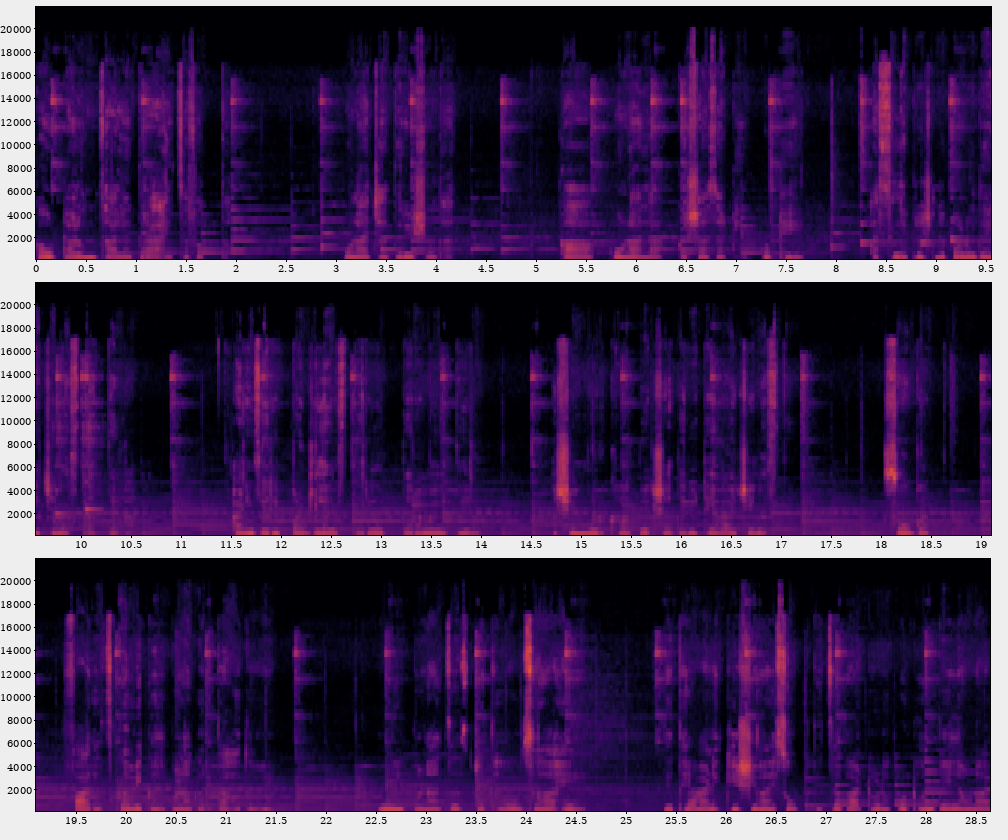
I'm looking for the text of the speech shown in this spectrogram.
कवटाळून चालत राहायचं फक्त. कुणाच्या तरी शोधात. का कोणाला कशासाठी कुठे असले प्रश्न पडू द्यायचे नसतात तेव्हा. आणि जरी पडलेच तरी उत्तरं मिळतील अशी मूर्ख अपेक्षा तरी ठेवायची नसते. सोबत फारच कविकल्पना करता हो तुम्ही. मीपणाचंच जिथं ओझं आहे तिथे आणखी शिवाय सोबतीचं गाठोडं कुठून पेलवणार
